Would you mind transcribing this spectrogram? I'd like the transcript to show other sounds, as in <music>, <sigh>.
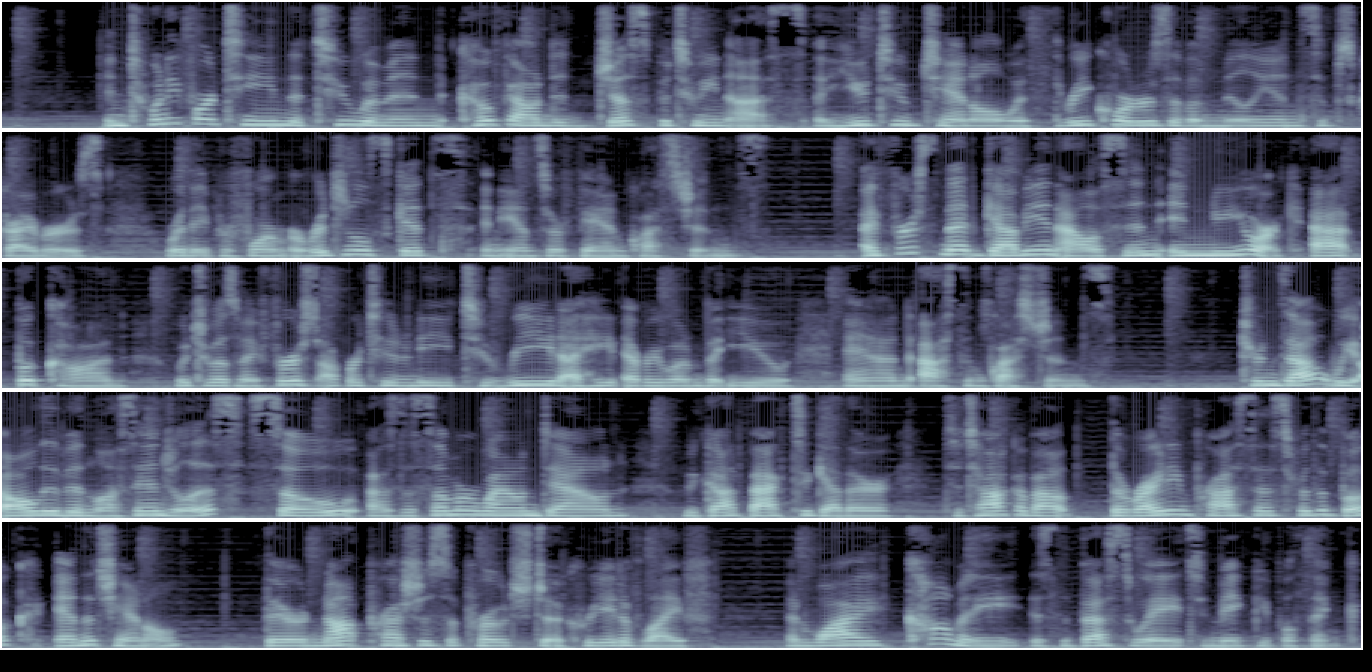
In 2014, the two women co founded Just Between Us, a YouTube channel with three quarters of a million subscribers, where they perform original skits and answer fan questions. I first met Gaby and Allison in New York at BookCon, which was my first opportunity to read I Hate Everyone But You and ask them questions. Turns out we all live in Los Angeles, so as the summer wound down, we got back together to talk about the writing process for the book and the channel their not precious approach to a creative life, and why comedy is the best way to make people think.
